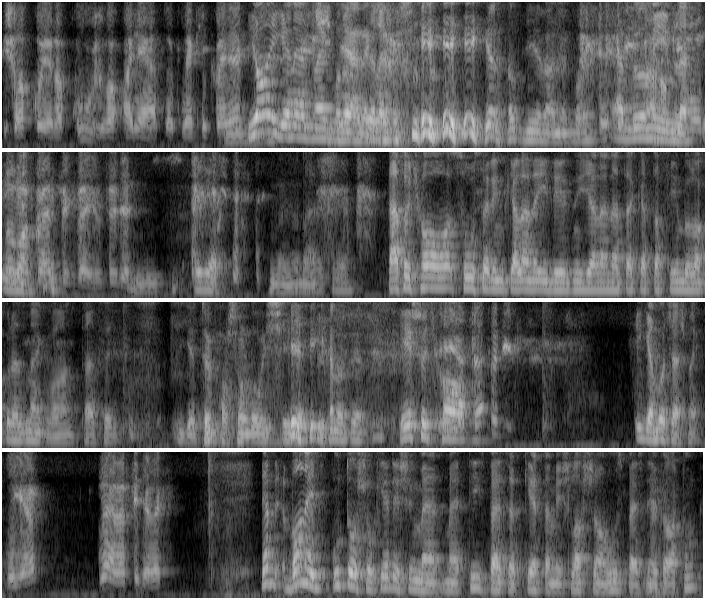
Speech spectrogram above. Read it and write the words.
És akkor jön a kurva anyátok, nekik megyek. Ja, igen, ez megmaradt tényleg. igen, az nyilván megmaradt. Ebből mém lesz, mondom, igen. Akkor jut, ugye? Igen. Nagyon Tehát, hogyha szó szerint kellene idézni jeleneteket a filmből, akkor ez megvan. Tehát, hogy... Igen, több hasonló is. Igen, igen azért. És hogyha... Igen, tehát, hogy... igen bocsáss meg. Igen. Nem, figyelek. De van egy utolsó kérdésünk, mert, mert 10 percet kértem, és lassan 20 percnél tartunk.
